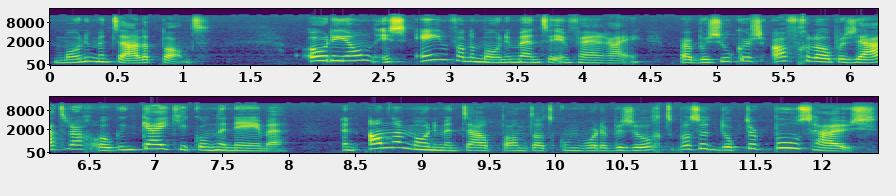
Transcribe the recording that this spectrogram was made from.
monumentale pand. Odeon is één van de monumenten in Venray, waar bezoekers afgelopen zaterdag ook een kijkje konden nemen. Een ander monumentaal pand dat kon worden bezocht was het Dr. Poelshuis.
